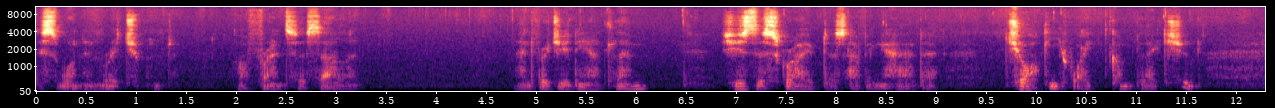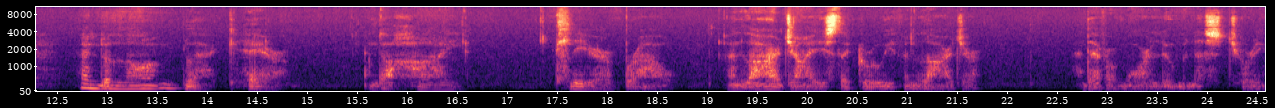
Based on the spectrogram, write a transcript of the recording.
this one in Richmond, of Frances Allan. And Virginia Clemm, she is described as having had a chalky white complexion and a long black hair and a high, clear brow and large eyes that grew even larger and ever more luminous during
